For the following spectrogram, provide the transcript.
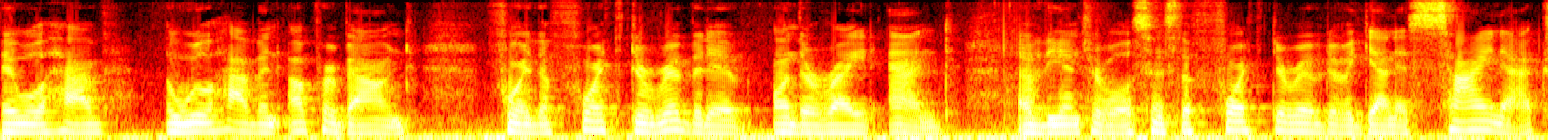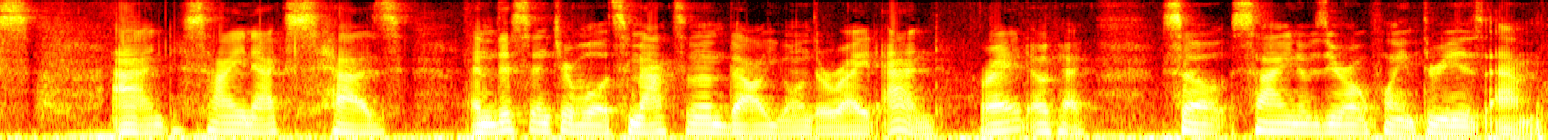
it will have it will have an upper bound for the fourth derivative on the right end of the interval since the fourth derivative again is sine x and sine x has in this interval its maximum value on the right end right okay so sine of 0.3 is m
